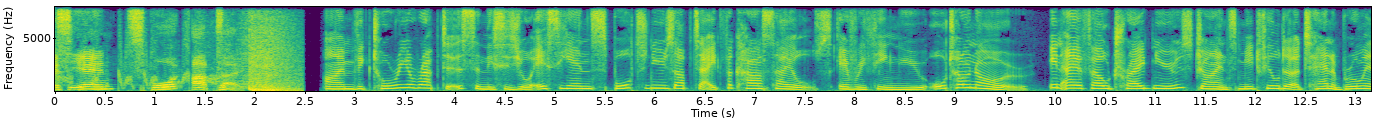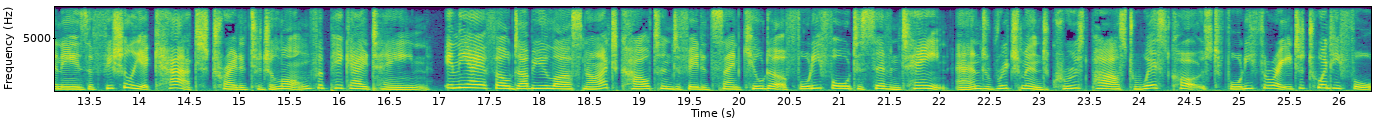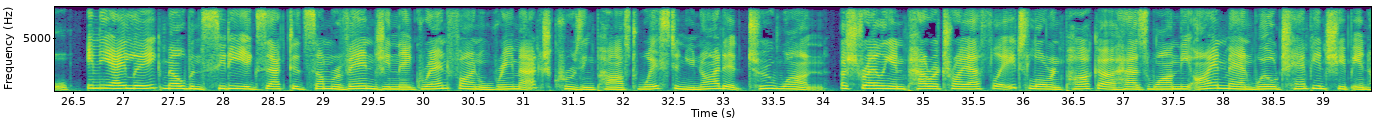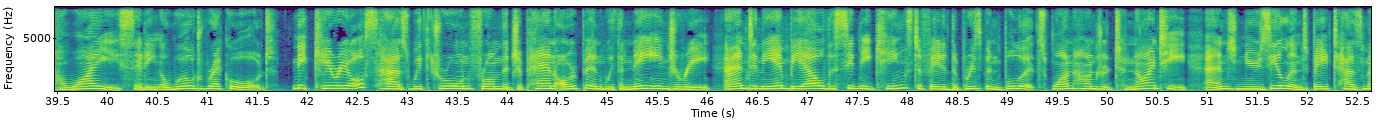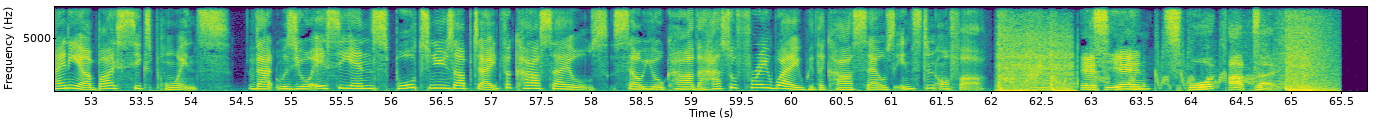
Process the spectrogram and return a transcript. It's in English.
SEN Sport Update. I'm Victoria Raptis, and this is your SEN Sports News Update for car sales. Everything you auto know. In AFL trade news, Giants midfielder Tanner Bruhn is officially a cat traded to Geelong for pick 18. In the AFLW last night, Carlton defeated St Kilda 44 to 17 and Richmond cruised past West Coast 43 to 24. In the A-League, Melbourne City exacted some revenge in their grand final rematch cruising past Western United 2-1. Australian para triathlete Lauren Parker has won the Ironman World Championship in Hawaii, setting a world record. Nick Kyrgios has withdrawn from the Japan Open with a knee injury, and in the NBL, the Sydney Kings defeated the Brisbane Bullets 100 to 90, and New Zealand beat Tasmania by 6 points. That was your SEN Sports News update for car sales. Sell your car the hassle-free way with a car sales instant offer. SEN Sport Update.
